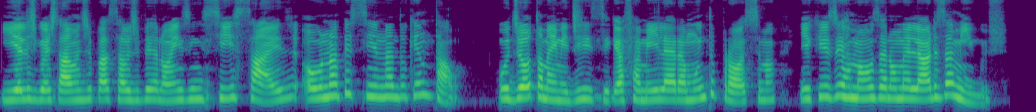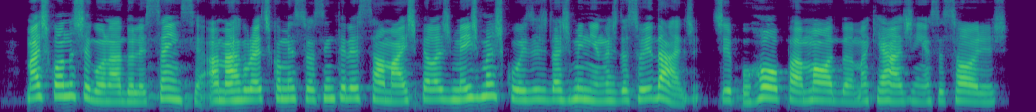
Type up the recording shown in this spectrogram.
e eles gostavam de passar os verões em Seaside ou na piscina do quintal. O Joe também me disse que a família era muito próxima e que os irmãos eram melhores amigos. Mas quando chegou na adolescência, a Margaret começou a se interessar mais pelas mesmas coisas das meninas da sua idade, tipo roupa, moda, maquiagem, acessórios.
